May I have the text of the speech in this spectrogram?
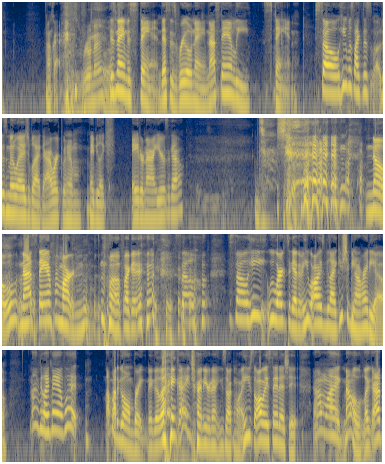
Okay, his real name. his name is Stan. That's his real name, not Stan Lee. Stan. So he was like this this middle aged black guy. I worked with him maybe like eight or nine years ago. no, not Stan from Martin, motherfucker. so, so he we worked together. He would always be like, "You should be on radio." And I'd be like, "Man, what? I'm about to go on break, nigga. Like, I ain't trying to hear nothing you talking about." He used to always say that shit, and I'm like, "No, like I,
